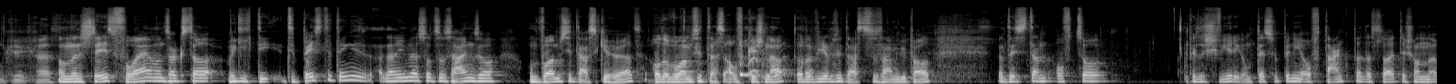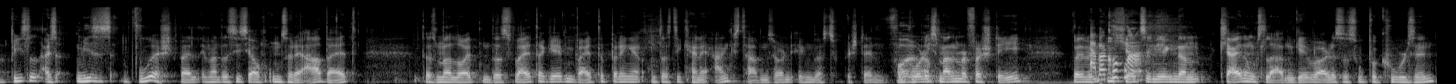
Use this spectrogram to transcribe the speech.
Okay, krass. Und dann stehst du vor ihm und sagst da, wirklich, die, die beste Ding ist dann immer sozusagen so, und wo haben sie das gehört? Oder wo haben sie das aufgeschnappt? Oder wie haben sie das zusammengebaut? Und das ist dann oft so ein bisschen schwierig. Und deshalb bin ich oft dankbar, dass Leute schon ein bisschen, also mir ist es wurscht, weil ich meine, das ist ja auch unsere Arbeit, dass wir Leuten das weitergeben, weiterbringen und dass die keine Angst haben sollen, irgendwas zu bestellen. Voll. Obwohl ich es manchmal verstehe, weil wenn Aber ich jetzt in irgendeinen Kleidungsladen gehe, wo alle so super cool sind,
